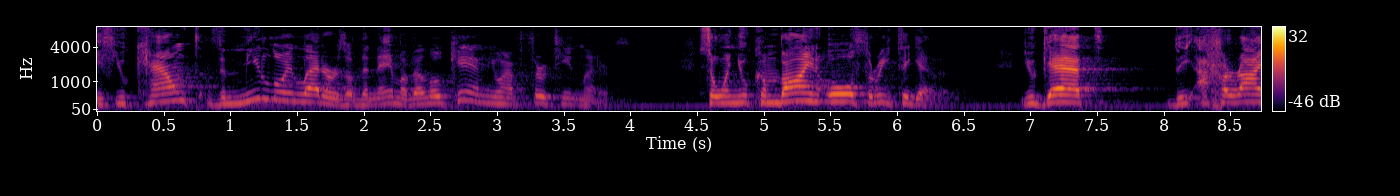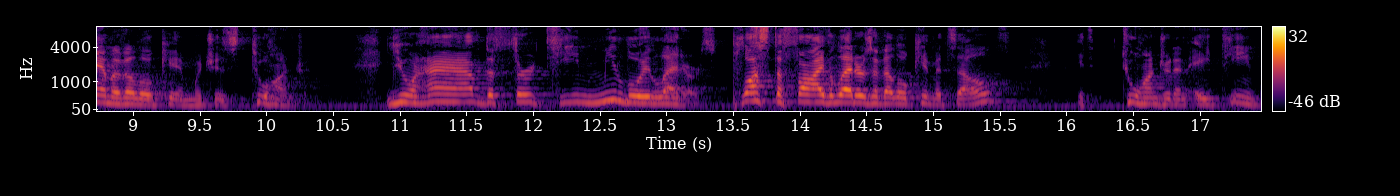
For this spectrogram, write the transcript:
If you count the Miloi letters of the name of Elokim, you have 13 letters. So when you combine all three together, you get the Acharayim of Elokim, which is 200. You have the 13 Miloi letters, plus the five letters of Elokim itself. It's 218.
